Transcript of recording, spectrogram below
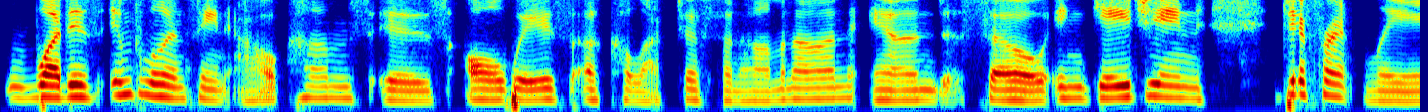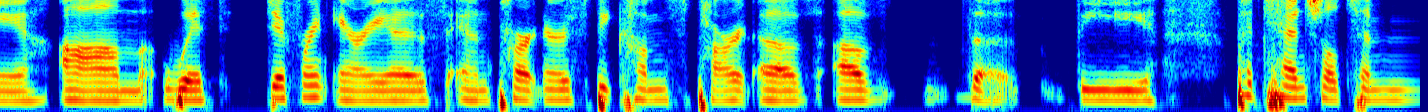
what is influencing outcomes is always a collective phenomenon. And so engaging differently um, with different areas and partners becomes part of, of the, the potential to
